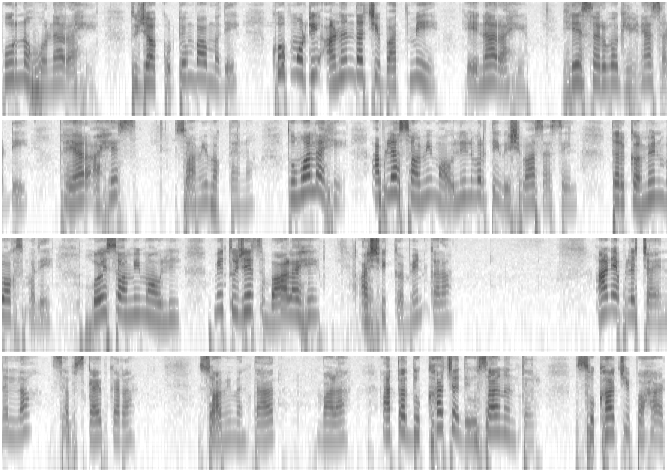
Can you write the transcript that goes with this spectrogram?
पूर्ण होणार आहे. तुझ्या कुटुंबामध्ये खूप मोठी आनंदाची बातमी येणार आहे. हे सर्व घेण्यासाठी तयार आहेस? स्वामी भक्तांनो तुम्हालाही आपल्या स्वामी माऊलींवरती विश्वास असेल तर कमेंट बॉक्समध्ये होय स्वामी माऊली मी तुझेच बाळ आहे अशी कमेंट करा. आणि आपल्या चॅनलला सबस्क्राईब करा. स्वामी म्हणतात बाळा आता दुःखाच्या दिवसानंतर सुखाची पहाड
